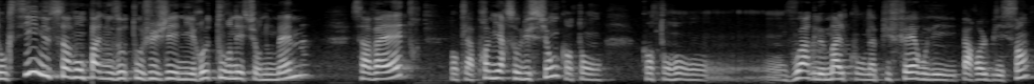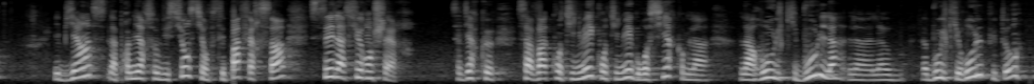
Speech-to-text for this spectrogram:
Donc si nous ne savons pas nous auto-juger ni retourner sur nous-mêmes, ça va être donc la première solution quand on, quand on, voit le mal qu'on a pu faire ou les paroles blessantes, eh bien, la première solution, si on ne sait pas faire ça, c'est la surenchère. C'est-à-dire que ça va continuer, continuer, grossir comme la, la roule qui boule, la, la, boule qui roule plutôt.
